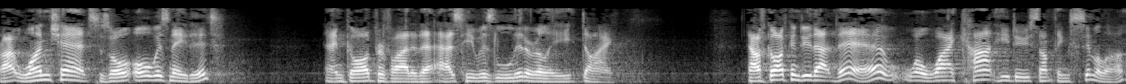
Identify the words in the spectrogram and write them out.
Right? One chance is all, all was needed and God provided it as he was literally dying. Now if God can do that there, well why can't he do something similar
